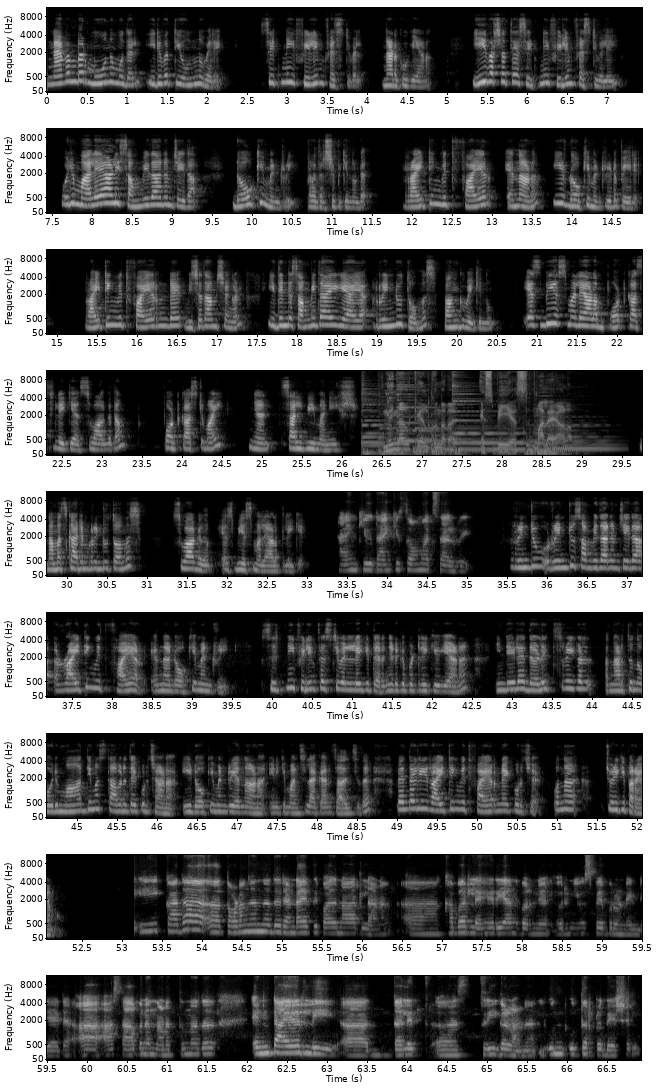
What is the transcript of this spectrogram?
November മൂന്ന് മുതൽ ഇരുപത്തിയൊന്ന് വരെ സിഡ്നി ഫിലിം ഫെസ്റ്റിവൽ നടക്കുകയാണ്. ഈ വർഷത്തെ സിഡ്നി ഫിലിം ഫെസ്റ്റിവലിൽ ഒരു മലയാളി സംവിധാനം ചെയ്ത ഡോക്യുമെന്ററി പ്രദർശിപ്പിക്കുന്നുണ്ട്. റൈറ്റിംഗ് വിത്ത് ഫയർ എന്നാണ് ഈ ഡോക്യുമെന്ററിയുടെ പേര്. റൈറ്റിംഗ് വിത്ത് ഫയറിന്റെ വിശദാംശങ്ങൾ ഇതിന്റെ സംവിധായികയായ റിൻഡു തോമസ് പങ്കുവയ്ക്കുന്നു. എസ് ബി എസ് മലയാളം പോഡ്കാസ്റ്റിലേക്ക് സ്വാഗതം. പോഡ്കാസ്റ്റുമായി ഞാൻ സൽവി മനീഷ്. നിങ്ങൾ കേൾക്കുന്നത് എസ് മലയാളം. നമസ്കാരം റിൻഡു തോമസ്. സ്വാഗതം എസ് ബി എസ് മലയാളത്തിലേക്ക്. Thank you thank you so much Salvi Rintu Rintu സംവിധാനം ചെയ്ത റൈറ്റിംഗ് വിത്ത് ഫയർ എന്ന ഡോക്യുമെന്ററി സിഡ്നി ഫിലിം ഫെസ്റ്റിവലിലേക്ക് തിരഞ്ഞെടുക്കപ്പെട്ടിരിക്കുകയാണ്. ഇന്ത്യയിലെ ദളിത് സ്ത്രീകൾ നടത്തുന്ന ഒരു മാധ്യമ സ്ഥാപനത്തെക്കുറിച്ചാണ് ഈ ഡോക്യുമെന്ററി എന്നാണ് എനിക്ക് മനസ്സിലാക്കാൻ സാധിച്ചത്. അപ്പോൾ എന്തായാലും ഈ റൈറ്റിംഗ് വിത്ത് ഫയറിനെ കുറിച്ച് ഒന്ന് ചുരുക്കി പറയാമോ? ഈ കഥ തുടങ്ങുന്നത് രണ്ടായിരത്തി പതിനാറിലാണ് ഖബർ ലഹരിയ എന്ന് പറഞ്ഞ ഒരു ന്യൂസ് പേപ്പർ ഉണ്ട് ഇന്ത്യയിൽ ആ സ്ഥാപനം നടത്തുന്നത് എന്റയർലി ദലിത് സ്ത്രീകളാണ് ഉത്തർപ്രദേശിൽ.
